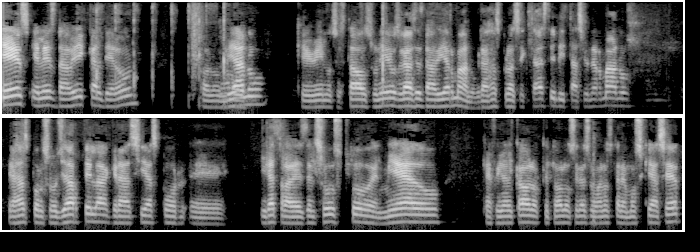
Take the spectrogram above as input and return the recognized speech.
es, él es David Calderón, colombiano que vive en los Estados Unidos. Gracias, David, hermano. Gracias por aceptar esta invitación, hermano. Gracias por soñártela. Gracias por eh, ir a través del susto, del miedo, que al fin y al cabo lo que todos los seres humanos tenemos que hacer.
